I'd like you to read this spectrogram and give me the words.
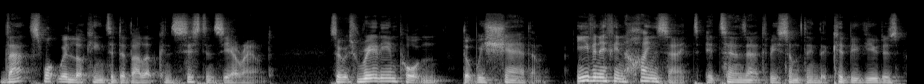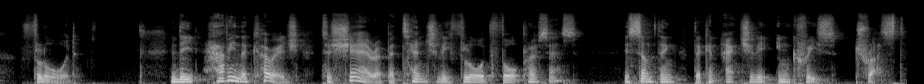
that's what we're looking to develop consistency around. So it's really important that we share them, even if in hindsight it turns out to be something that could be viewed as flawed. Indeed, having the courage to share a potentially flawed thought process is something that can actually increase trust.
